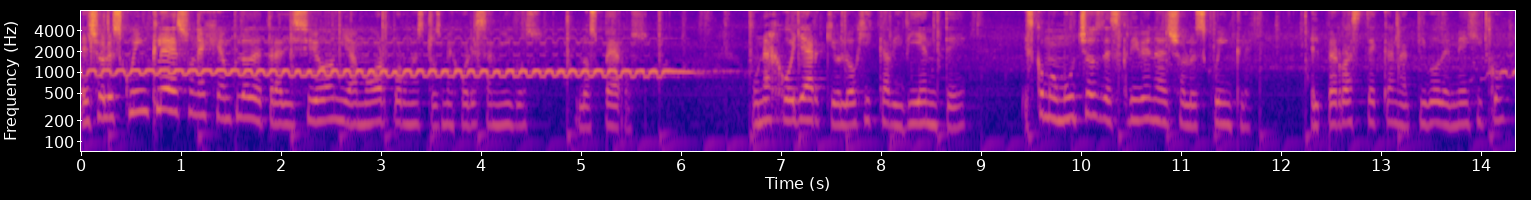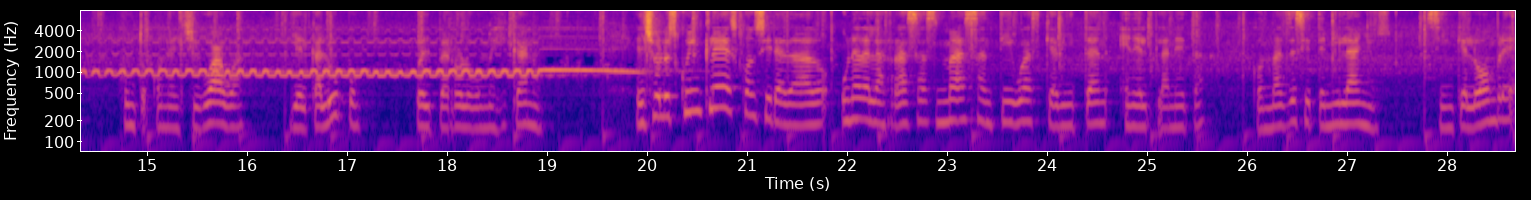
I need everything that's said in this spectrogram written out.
El Xoloscuincle es un ejemplo de tradición y amor por nuestros mejores amigos, los perros. Una joya arqueológica viviente, es como muchos describen al Xoloscuincle, el perro azteca nativo de México, junto con el chihuahua y el calupo, o el perro lobo mexicano. El Xoloscuincle es considerado una de las razas más antiguas que habitan en el planeta, con más de 7000 años, sin que el hombre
